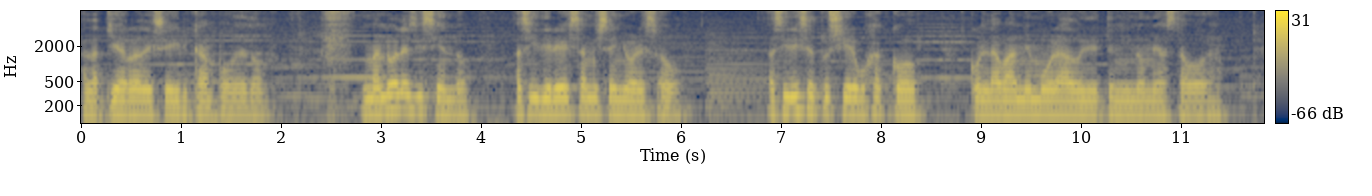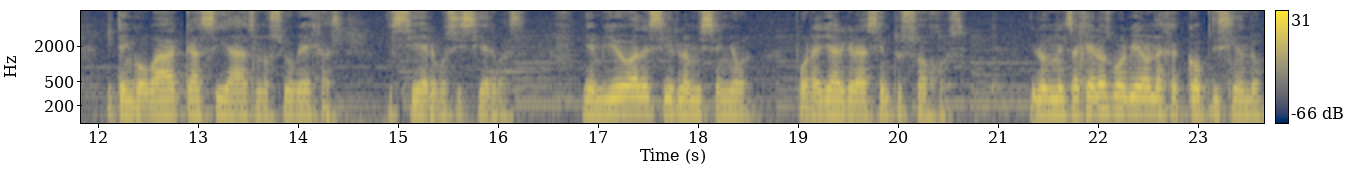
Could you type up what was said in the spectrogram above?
a la tierra de Seir campo de Edom. Y mandóles diciendo, Así diréis a mi señor Esaú, así dice tu siervo Jacob, con Labán he morado y deteniéndome hasta ahora, y tengo vacas y asnos y ovejas, y siervos y siervas. Y envió a decirlo a mi señor, por hallar gracia en tus ojos. Y los mensajeros volvieron a Jacob diciendo,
